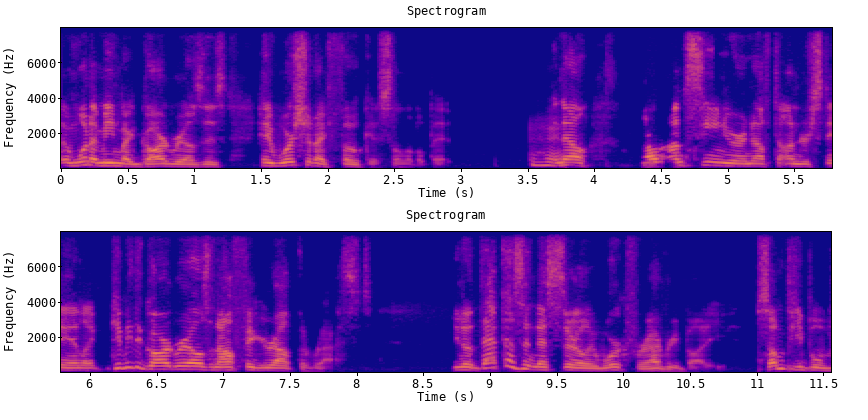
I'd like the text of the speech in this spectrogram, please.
And what I mean by guardrails is, hey, where should I focus a little bit? Mm-hmm. And now I'm senior enough to understand, like, give me the guardrails and I'll figure out the rest. You know, that doesn't necessarily work for everybody. Some people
